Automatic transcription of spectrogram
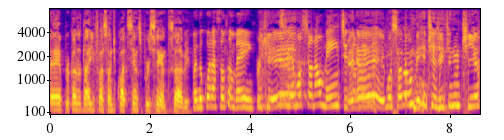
é, por causa da inflação de 400%, sabe? Foi no coração também. Porque. Destruiu emocionalmente também. É, né? emocionalmente a gente não tinha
